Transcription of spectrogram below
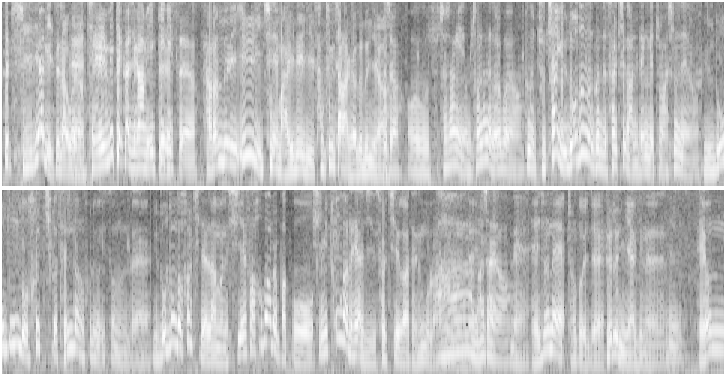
신기하게 있더라고요. 네, 제일 밑에까지 가면 있긴 네. 있어요. 사람들이 1, 2층에 많이 되지 3층 잘 안 가거든요. 그죠. 어우, 주차장이 엄청나게 넓어요. 그 주차 유도등은 근데 설치가 안 된 게 좀 아쉽네요. 유도등도 설치가 된다는 소리가 있었는데 유도등도 설치되려면 시에서 허가를 받고 심의 통과를 해야지 설치가 되는 걸로 알고 아, 있는데 맞아요. 네. 예전에 저도 이제 들은 이야기는 음. 대연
